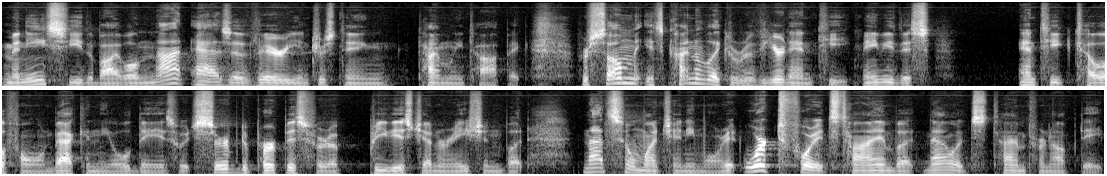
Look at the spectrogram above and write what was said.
many see the Bible not as a very interesting timely topic. For some, it's kind of like a revered antique, maybe this antique telephone back in the old days, which served a purpose for a previous generation, but not so much anymore. It worked for its time, but now it's time for an update.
